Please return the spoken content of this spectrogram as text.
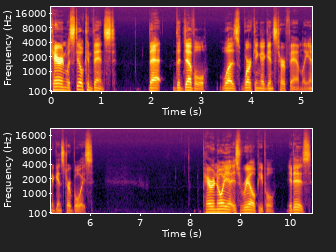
Karen was still convinced that the devil was working against her family and against her boys. Paranoia is real, people. It is.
